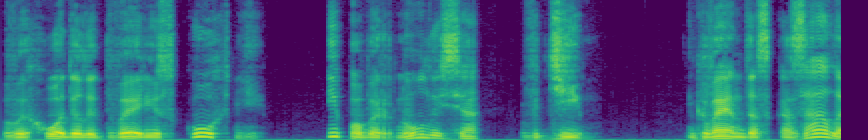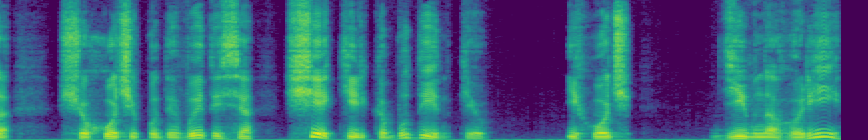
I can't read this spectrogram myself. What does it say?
виходили двері з кухні і повернулися в дім. Гвенда сказала, що хоче подивитися ще кілька будинків, і хоч дім на горі,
